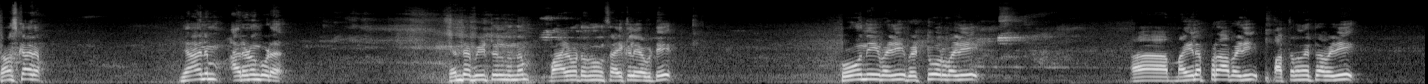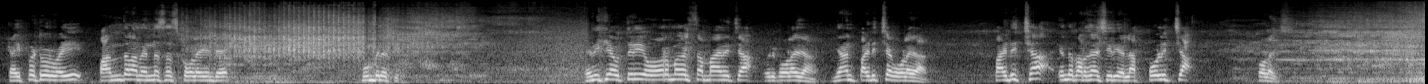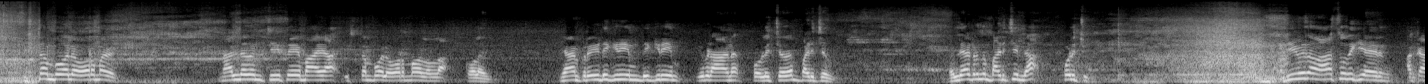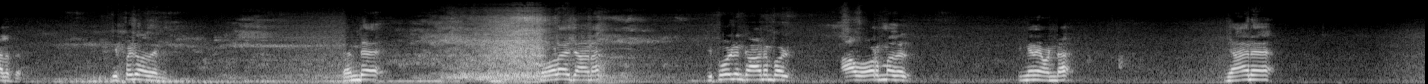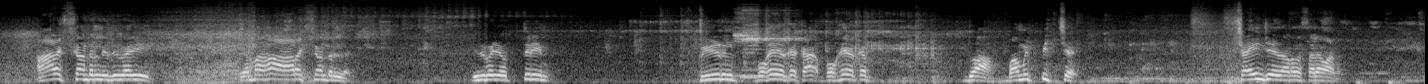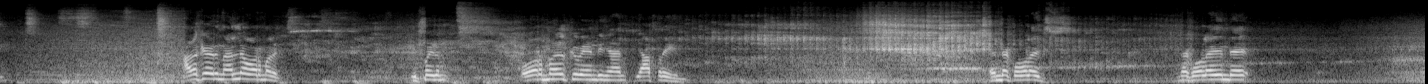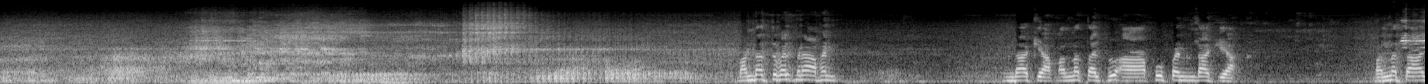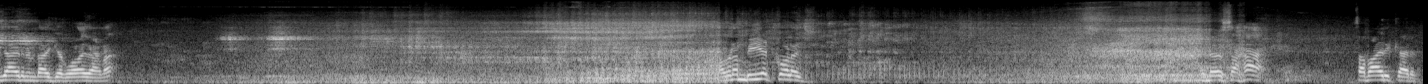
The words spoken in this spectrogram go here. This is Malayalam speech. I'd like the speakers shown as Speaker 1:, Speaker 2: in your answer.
Speaker 1: നമസ്കാരം. ഞാനും അരുണും കൂടെ എന്റെ വീട്ടിൽ നിന്നും വാഴമുട്ടത്തു നിന്നും സൈക്കിൾ ചവിട്ടി കോന്നി വഴി വെട്ടൂർ വഴി മൈലപ്ര വഴി പത്തനംതിട്ട വഴി കൈപ്പട്ടൂർ വഴി പന്തളം എൻ എസ് എസ് കോളേജിന്റെ മുമ്പിലെത്തി. എനിക്ക് ഒത്തിരി ഓർമ്മകൾ സമ്മാനിച്ച ഒരു കോളേജാണ്. ഞാൻ പഠിച്ച കോളേജാണ്. പഠിച്ച എന്ന് പറഞ്ഞാൽ ശരിയല്ല പൊളിച്ച കോളേജ്. ഇഷ്ടം പോലെ ഓർമ്മകൾ. നല്ലതും ചീത്തയുമായ ഇഷ്ടം പോലെ ഓർമ്മകളുള്ള കോളേജ് ഞാൻ പ്രീ ഡിഗ്രിയും ഡിഗ്രിയും ഇവിടാണ് പൊളിച്ചതും പഠിച്ചതും. വലുതായിട്ടൊന്നും പഠിച്ചില്ല പൊളിച്ചു. ജീവിതം ആസ്വദിക്കുകയായിരുന്നു അക്കാലത്ത്. ഇപ്പോഴും അതുതന്നെ എന്റെ കോളേജാണ് ഇപ്പോഴും കാണുമ്പോൾ ആ ഓർമ്മകൾ ഇങ്ങനെയുണ്ട്. ഞാൻ ആർ എക്സ് കണ്ടറിൽ ഇതുവഴി യമഹ ആർ എക്സ് കണ്ടറിൽ ഇതുവഴി ഒത്തിരി സ്പീഡിൽ പുകയൊക്കെ പുകയൊക്കെ ഇതാ വമിപ്പിച്ച് ഷൈൻ ചെയ്ത് നടന്ന സ്ഥലമാണ്. അതൊക്കെ ഒരു നല്ല ഓർമ്മകൾ. ഇപ്പോഴും ഓർമ്മകൾക്ക് വേണ്ടി ഞാൻ യാത്ര ചെയ്യുന്നു. എന്റെ കോളേജ് എന്റെ കോളേജിന്റെ മന്നത്ത് പത്മനാഭൻ ഉണ്ടാക്കിയ മന്നത്ത് അൽപ്പു ആ അപ്പൂപ്പൻ ഉണ്ടാക്കിയ മന്നത്ത് ആചാര്യൻ ഉണ്ടാക്കിയ കോളേജാണ്. അവിടെ ബി എഡ് കോളേജ്. എന്റെ സഹ സവാരിക്കാരൻ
